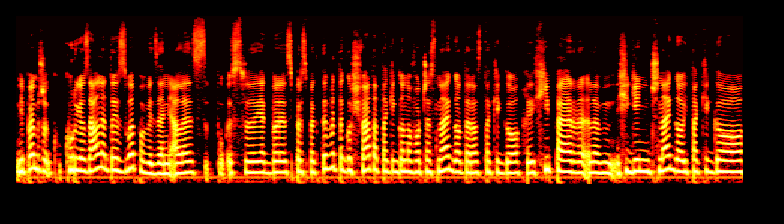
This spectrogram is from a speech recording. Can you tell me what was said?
nie powiem, że kuriozalne to jest złe powiedzenie, ale z, z, jakby z perspektywy tego świata takiego nowoczesnego, teraz takiego hiperhigienicznego i takiego,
